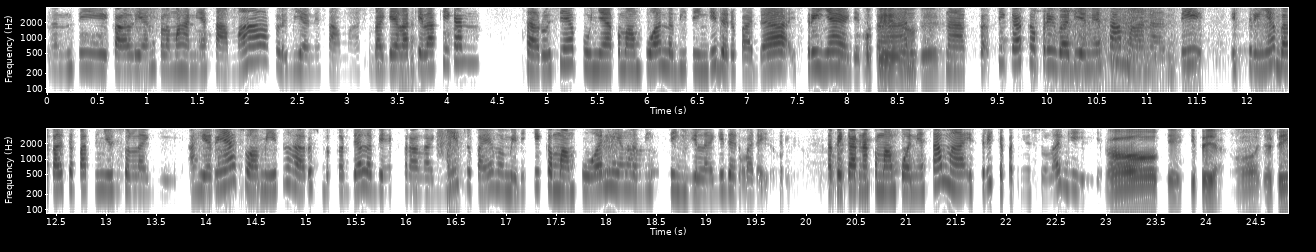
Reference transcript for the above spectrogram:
Nanti kalian kelemahannya sama, kelebihannya sama. Sebagai laki-laki kan seharusnya punya kemampuan lebih tinggi daripada istrinya gitu oke kan. oke Nah, ketika kepribadiannya sama, nanti istrinya bakal cepat menyusul lagi. Akhirnya suami itu harus bekerja lebih ekstra lagi supaya memiliki kemampuan yang lebih tinggi lagi daripada istri. Tapi karena kemampuannya sama, istri cepat nyusul lagi. gitu. oke gitu ya oh jadi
